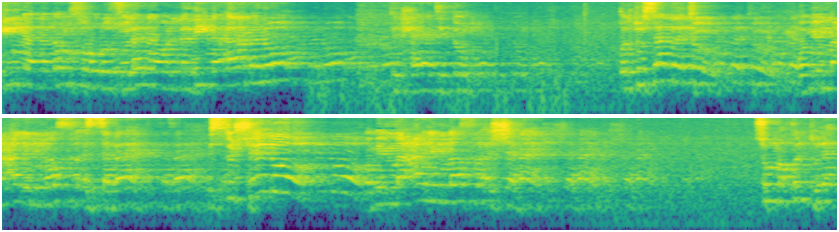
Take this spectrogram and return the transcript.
إنا لننصر رسلنا والذين آمنوا في الحياة الدنيا. قلت ثبتوا. ومن معاني النصر الثبات. استشهدوا. ومن معاني النصر الشهادة. ثم قلت لك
